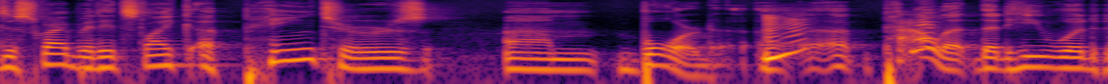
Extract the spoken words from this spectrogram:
describe it, it's like a painter's um, board, a- Mm-hmm. a, palette that he would,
